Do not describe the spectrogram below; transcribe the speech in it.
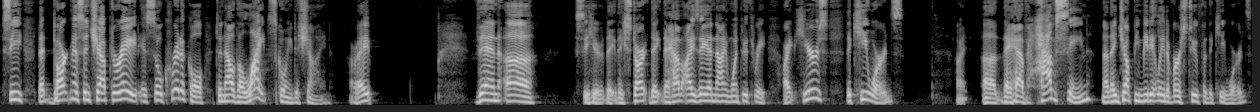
see that darkness in chapter eight is so critical to now the light's going to shine. All right. Then uh see here, they, they start, they, they have Isaiah 9, 1 through 3. All right, here's the key words. All right, uh, they have have seen. Now they jump immediately to verse 2 for the key words.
